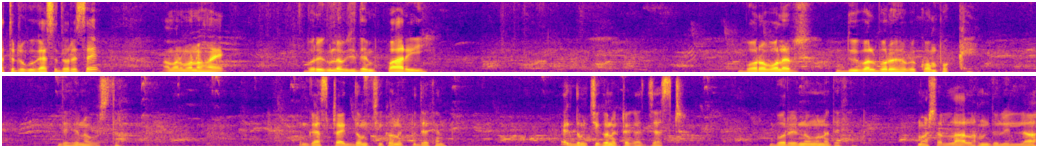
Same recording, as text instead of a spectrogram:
এতটুকু গাছে ধরেছে। আমার মনে হয় বড়িগুলো যদি আমি পারি, বড় বলের দুই বল বড় হবে কমপক্ষে। দেখেন অবস্থা। গাছটা একদম চিকন, একটু দেখেন। একদম চিকন একটা গাছ জাস্ট বরের নমুনা দেখেন। মাশাল্লাহ আলহামদুলিল্লাহ।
